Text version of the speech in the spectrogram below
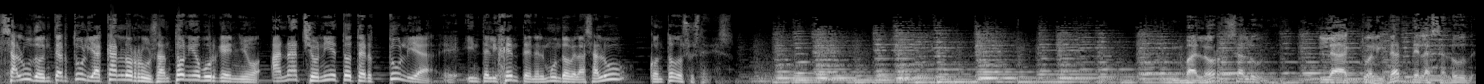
saludo en tertulia a Carlos Rus, Antonio Burgueño, a Nacho Nieto, tertulia eh, inteligente en el mundo de la salud, con todos ustedes. Valor Salud. La actualidad de la salud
